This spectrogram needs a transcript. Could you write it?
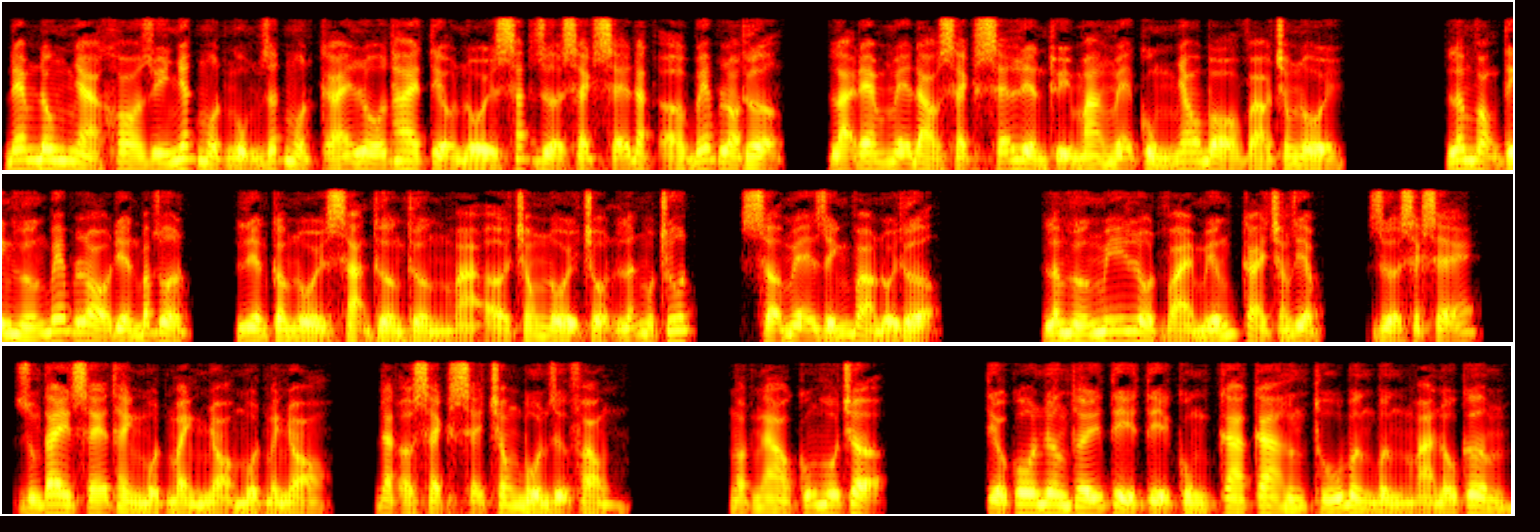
đem đông nhà kho duy nhất một ngụm rất một cái lỗ thai tiểu nồi sắt rửa sạch sẽ đặt ở bếp lò thượng, lại đem mẹ đào sạch sẽ liền thủy mang mẹ cùng nhau bỏ vào trong nồi. Lâm vọng tinh hướng bếp lò điền bắp ruột, liền cầm nồi sạn thường thường mà ở trong nồi trộn lẫn một chút, sợ mẹ dính vào nồi thượng. Lâm hướng Mỹ lột vài miếng cải trắng diệp, rửa sạch sẽ, dùng tay xé thành một mảnh nhỏ một mảnh nhỏ, đặt ở sạch sẽ trong bồn dự phòng. Ngọt ngào cũng hỗ trợ. Tiểu cô nương thấy tỷ tỷ cùng ca ca hưng thú bừng bừng mà nấu cơm,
